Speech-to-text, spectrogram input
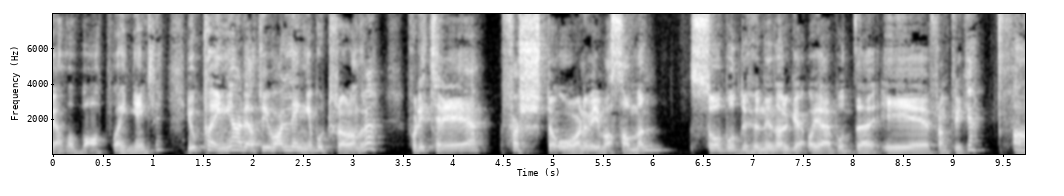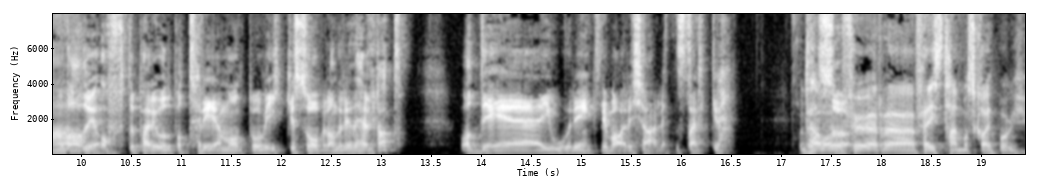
Ja, hva var poenget, egentlig? Jo, Poenget er det at vi var lenge borte fra hverandre. For de tre første årene vi var sammen, så bodde hun i Norge, og jeg bodde i Frankrike. Ah. Og Da hadde vi ofte perioder på tre måneder hvor vi ikke så hverandre i det hele tatt. Og det gjorde egentlig bare kjærligheten sterkere. Og Det her var så... jo før uh, FaceTime og Skype òg.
